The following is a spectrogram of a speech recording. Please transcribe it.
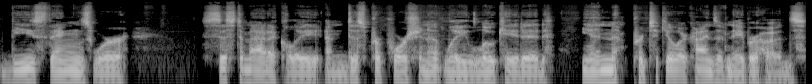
these things were systematically and disproportionately located in particular kinds of neighborhoods,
